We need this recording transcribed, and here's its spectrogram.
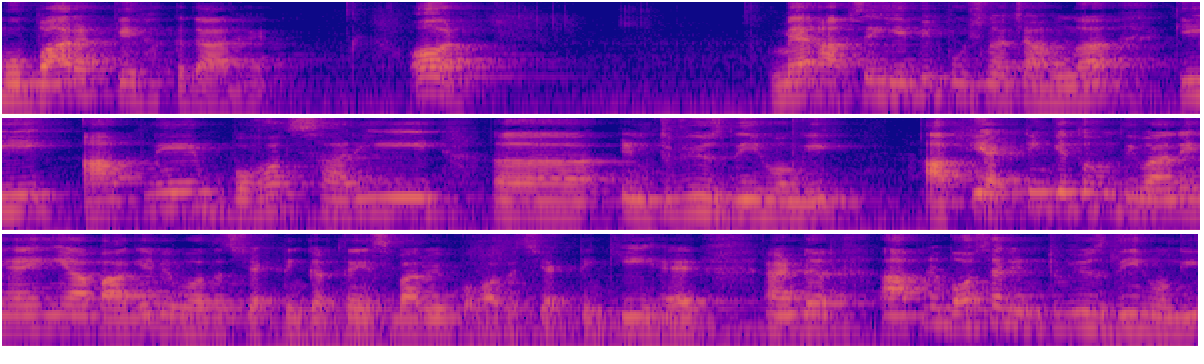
मुबारक के हकदार हैं। और मैं आपसे ये भी पूछना चाहूँगा कि आपने बहुत सारी इंटरव्यूज़ दी होंगी। आपकी एक्टिंग के तो हम दीवाने हैं ही, आप आगे भी बहुत अच्छी एक्टिंग करते हैं, इस बार भी बहुत अच्छी एक्टिंग की है। एंड आपने बहुत सारी इंटरव्यूज़ दी होंगी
